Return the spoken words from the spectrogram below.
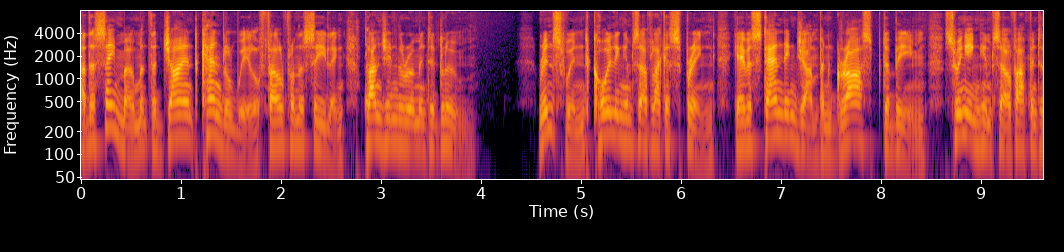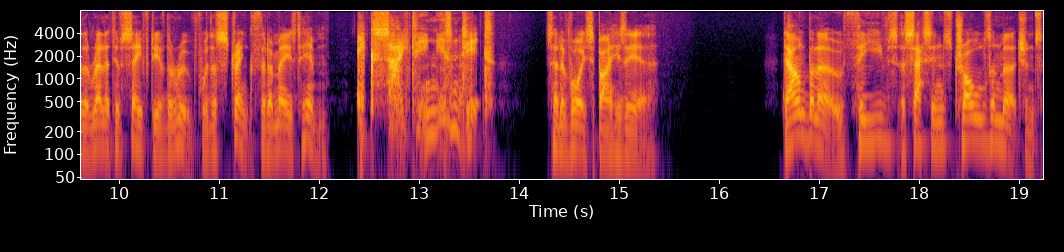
At the same moment, the giant candle wheel fell from the ceiling, plunging the room into gloom. Rincewind, coiling himself like a spring, gave a standing jump and grasped a beam, swinging himself up into the relative safety of the roof with a strength that amazed him. Exciting, isn't it? said a voice by his ear. Down below, thieves, assassins, trolls, and merchants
